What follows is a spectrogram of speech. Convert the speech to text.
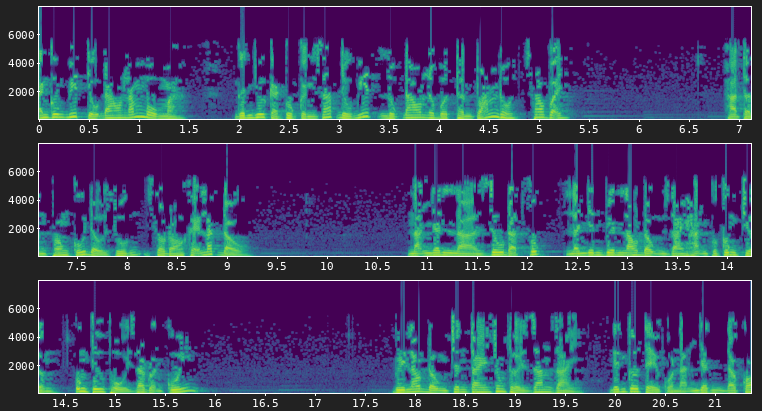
Anh cũng biết tiểu đao lắm mồm mà Gần như cả cục cảnh sát đều biết Lục Đao là một thần toán rồi, sao vậy? Hạ Thần Phong cúi đầu xuống, sau đó khẽ lắc đầu. Nạn nhân là Du Đạt Phúc, là nhân viên lao động dài hạn của công trường, ung thư phổi giai đoạn cuối. Vì lao động chân tay trong thời gian dài, nên cơ thể của nạn nhân đã có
